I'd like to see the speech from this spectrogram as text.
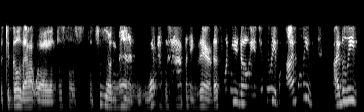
but to go that way and just those the two young men and what was happening there, that's when you know you do believe. I believe I believe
